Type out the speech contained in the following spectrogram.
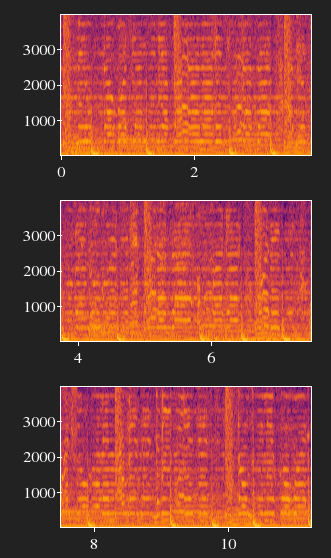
Miss me without what's your name, yes, I not a time. I just called an Uber and it's not time. Oh my god, what is this? What you all in my business? The answers. Just don't blame me for whatever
